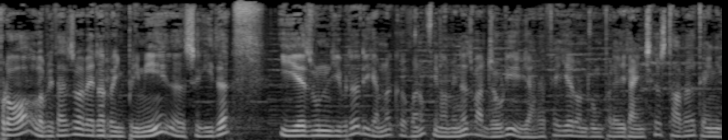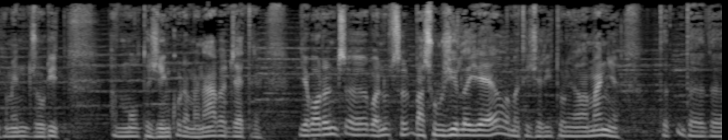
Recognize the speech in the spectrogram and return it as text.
però la veritat és que va haver de reimprimir de seguida i és un llibre, diguem-ne, que bueno, finalment es va exaurir i ara feia doncs, un parell d'anys que estava tècnicament exaurit amb molta gent que ho demanava, etc. Llavors eh, bueno, va sorgir la idea, la mateixa editorial alemanya, de, de, de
